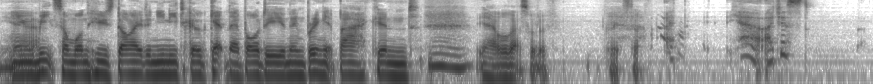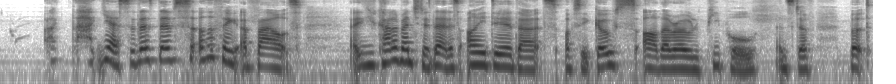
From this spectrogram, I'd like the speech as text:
you meet someone who's died and you need to go get their body and then bring it back and Mm. yeah all that sort of great stuff yeah, I just, I, yeah. So there's there's other thing about uh, you kind of mentioned it there. This idea that obviously ghosts are their own people and stuff, but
